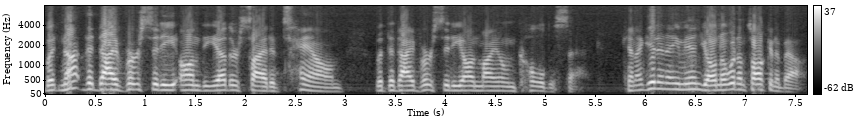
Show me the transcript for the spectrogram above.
but not the diversity on the other side of town, but the diversity on my own cul de sac. Can I get an amen? Y'all know what I'm talking about.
